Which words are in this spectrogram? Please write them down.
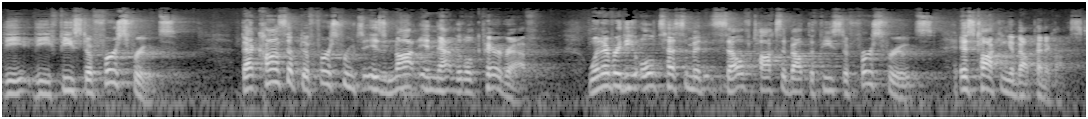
the, the Feast of First Fruits. That concept of first fruits is not in that little paragraph. Whenever the Old Testament itself talks about the Feast of First Fruits, it's talking about Pentecost.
